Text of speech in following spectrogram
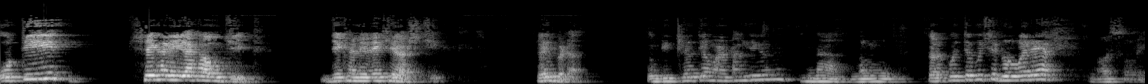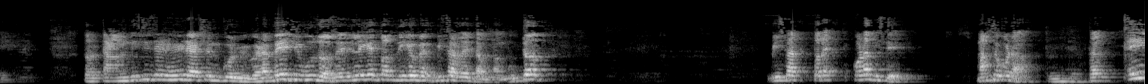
অতীত সেখানেই রাখা উচিত যেখানে রেখে আসছি বেটা ওই দ্বিতীয়তে আমার টান দিবে না? তোর কইতে কইছে ডোর বাইরে সরি তোর কাম দিছি যে হেড অ্যাকশন করবি বেটা বেশি বুঝো সেই লেগে তোর দিকে বিচার দিতাম না বুঝছ বিচার তোরে কটা দিছে? মাসে কটা? তা এই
